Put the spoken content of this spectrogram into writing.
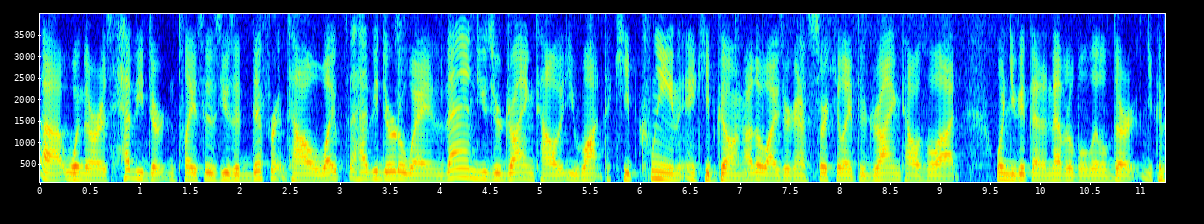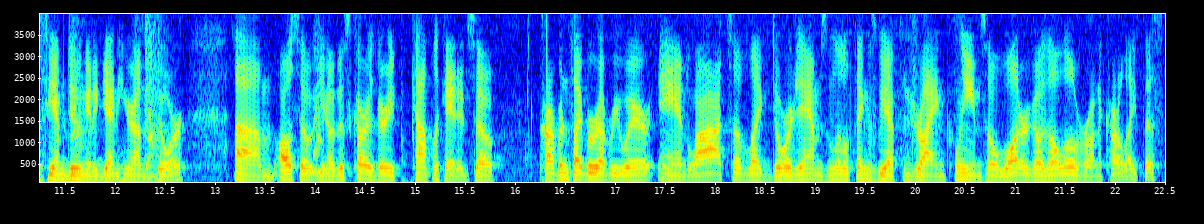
uh, when there is heavy dirt in places use a different towel wipe the heavy dirt away then use your drying towel that you want to keep clean and keep going. Otherwise you're going to circulate through drying towels a lot when you get that inevitable little dirt. You can see i'm doing it again here on the door. Um, also you know this car is very complicated so carbon fiber everywhere and lots of like door jambs and little things we have to dry and clean. So water goes all over on a car like this.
